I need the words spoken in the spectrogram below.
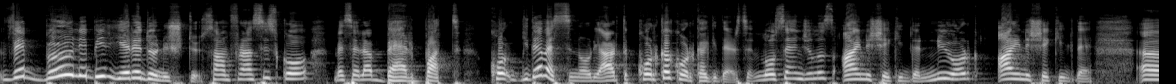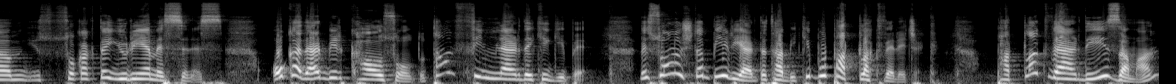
Ve böyle bir yere dönüştü. San Francisco mesela berbat. Kor- gidemezsin oraya artık korka korka gidersin. Los Angeles aynı şekilde, New York aynı şekilde. Ee, sokakta yürüyemezsiniz. O kadar bir kaos oldu. Tam filmlerdeki gibi. Ve sonuçta bir yerde tabii ki bu patlak verecek. Patlak verdiği zaman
